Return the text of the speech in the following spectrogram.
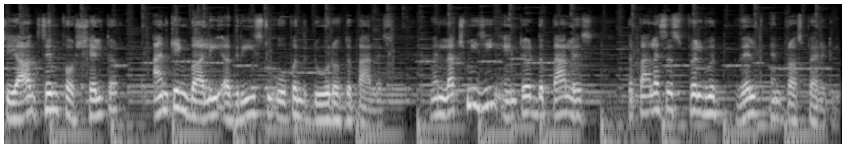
She asks him for shelter, and King Bali agrees to open the door of the palace. When Lakshmi ji entered the palace, the palace is filled with wealth and prosperity.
